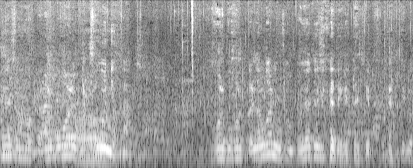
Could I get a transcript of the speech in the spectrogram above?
그래서 보글보글 추우니까 보글보글 끓는 거는 좀 보여드려야 되겠다 싶어가지고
